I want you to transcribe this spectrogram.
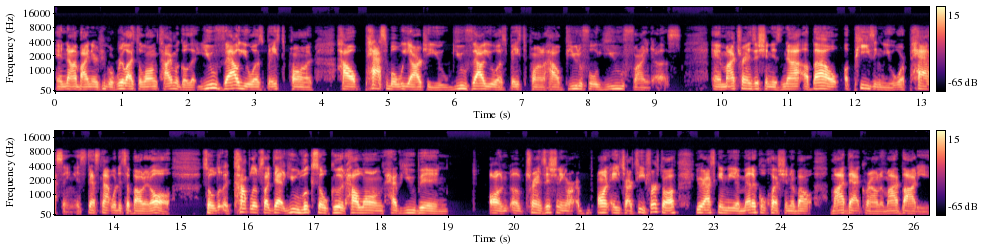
and non binary people realized a long time ago that you value us based upon how passable we are to you. You value us based upon how beautiful you find us. And my transition is not about appeasing you or passing. It's that's not what it's about at all. So like compliments like that, you look so good. How long have you been on uh, transitioning or on HRT. First off, you're asking me a medical question about my background and my body,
